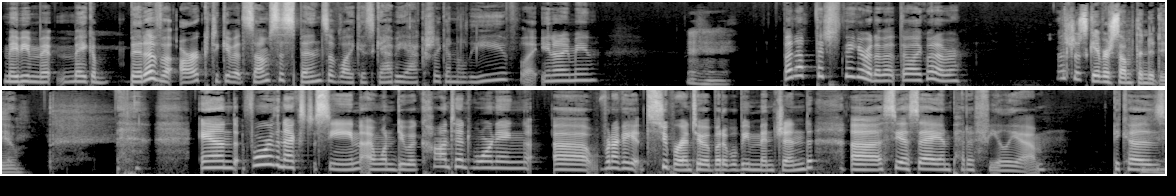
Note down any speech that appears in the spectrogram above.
maybe ma- make a bit of an arc to give it some suspense of like is Gabby actually going to leave? Like you know what I mean? Mm-hmm. But no, they just they get rid of it. They're like whatever. Let's just give her something to do. And for the next scene, I want to do a content warning. Uh, we're not going to get super into it, but it will be mentioned uh, CSA and pedophilia. Because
